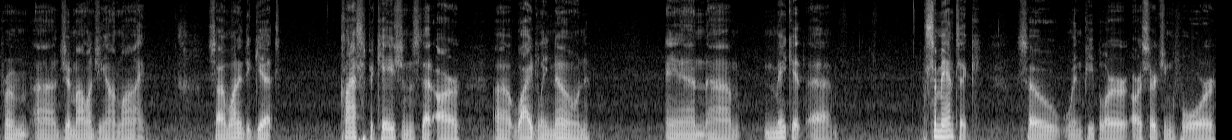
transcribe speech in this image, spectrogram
from uh, Gemology Online. So I wanted to get classifications that are uh, widely known and um, make it uh, semantic. So when people are, are searching for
